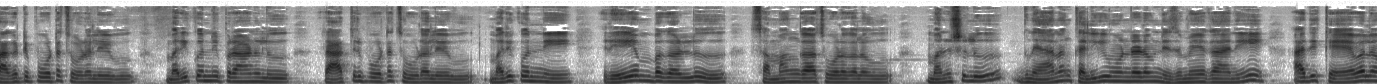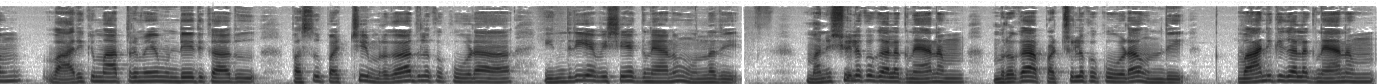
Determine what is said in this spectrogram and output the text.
పగటిపూట చూడలేవు. మరికొన్ని ప్రాణులు రాత్రిపూట చూడలేవు. మరికొన్ని రేయంబగళ్ళు సమంగా చూడగలవు. మనుషులు జ్ఞానం కలిగి ఉండడం నిజమే కానీ అది కేవలం వారికి మాత్రమే ఉండేది కాదు. పశు పక్షి మృగాదులకు కూడా ఇంద్రియ విషయ జ్ఞానం ఉన్నది. మనుష్యులకు గల జ్ఞానం మృగ పక్షులకు కూడా ఉంది. వానికి గల జ్ఞానం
